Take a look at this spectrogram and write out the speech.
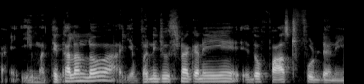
కానీ ఈ మధ్య కాలంలో ఎవరిని చూసినా కానీ ఏదో ఫాస్ట్ ఫుడ్ అని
